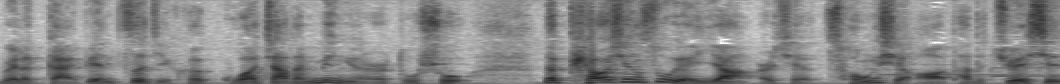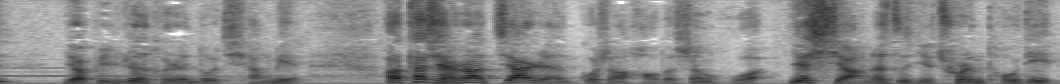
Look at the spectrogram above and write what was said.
为了改变自己和国家的命运而读书。那朴兴素也一样，而且从小他的决心要比任何人都强烈，而他想让家人过上好的生活，也想着自己出人头地，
